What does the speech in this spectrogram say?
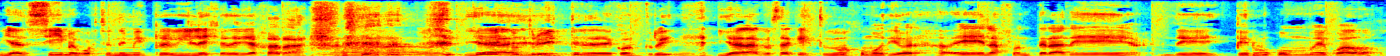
Ya sí, me cuestioné mis privilegios de viajar. ¿ah? Te desconstruiste. Me desconstruí. Y ya la cosa es que estuvimos como 10 horas eh, en la frontera de, de Perú con Ecuador,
